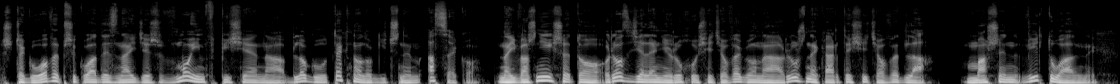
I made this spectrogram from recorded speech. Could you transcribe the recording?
Szczegółowe przykłady znajdziesz w moim wpisie na blogu technologicznym ASECO. Najważniejsze to rozdzielenie ruchu sieciowego na różne karty sieciowe dla maszyn wirtualnych,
